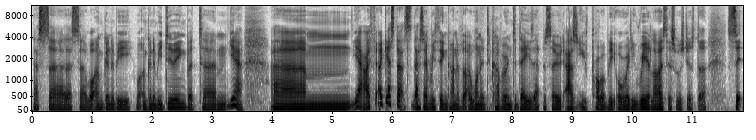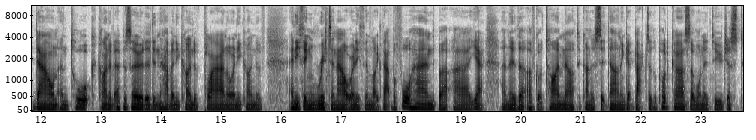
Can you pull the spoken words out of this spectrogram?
that's uh, that's uh, what I'm to be what I'm to be doing. But um, yeah, um, yeah, I, guess that's that's everything kind of that I wanted to cover in today's episode. As you've probably already realised, this was just a sit down and talk kind of episode. I didn't have any kind of plan or any kind of anything written out or anything like that beforehand. But uh, yeah, I know that I've got time now to kind of sit down and get back to the podcast. I wanted to just,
